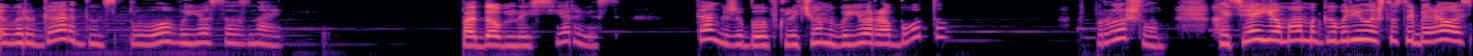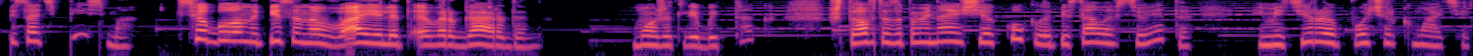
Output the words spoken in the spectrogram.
Эвергарден всплыло в ее сознании. Подобный сервис также был включен в ее работу? В прошлом, хотя ее мама говорила, что собиралась писать письма, все было написано Вайолет Эвергарден. Может ли быть так, что автозапоминающая кукла писала все это, имитируя почерк матери?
